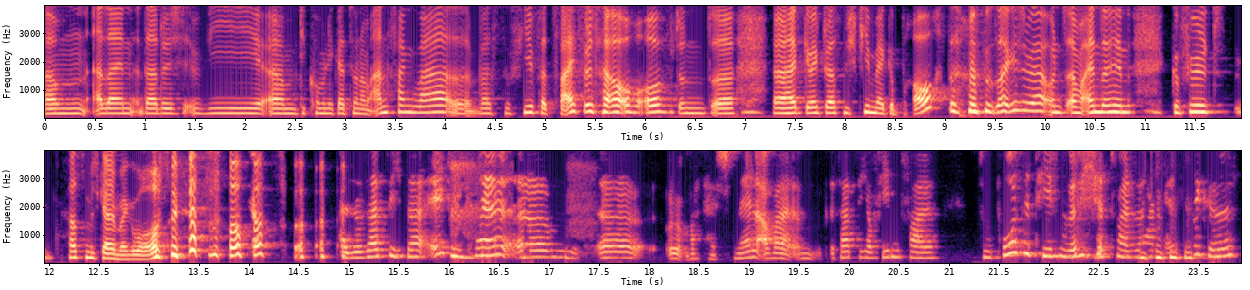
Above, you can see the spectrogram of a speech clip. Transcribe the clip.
Ähm, allein dadurch, wie ähm, die Kommunikation am Anfang war, äh, warst du viel verzweifelter auch oft und äh, äh, halt gemerkt, du hast mich viel mehr gebraucht, sage ich mir, und am Ende hin gefühlt hast du mich gar nicht mehr gebraucht. so, so. Also es hat sich da echt schnell, ähm, äh, was heißt schnell, aber ähm, es hat sich auf jeden Fall zum Positiven, würde ich jetzt mal sagen, entwickelt.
